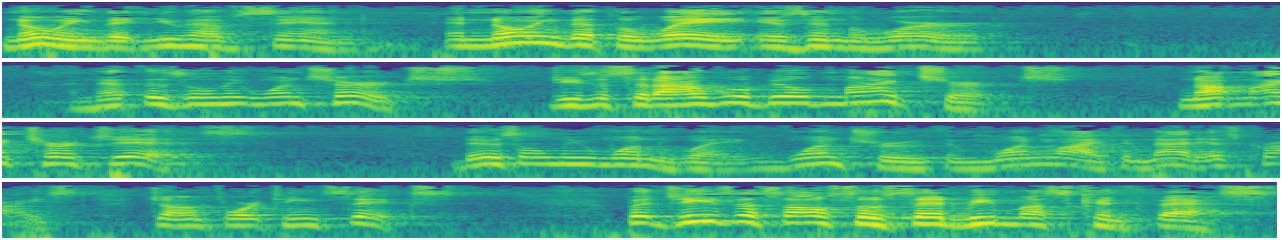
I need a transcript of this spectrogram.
Knowing that you have sinned and knowing that the way is in the Word and that there's only one church. Jesus said, I will build my church, not my church is. There's only one way, one truth, and one life, and that is Christ. John 14, 6. But Jesus also said we must confess.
